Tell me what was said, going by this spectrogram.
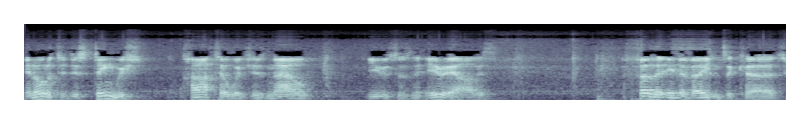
in order to distinguish cartil, which is now used as an irrealis, further innovations occurred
